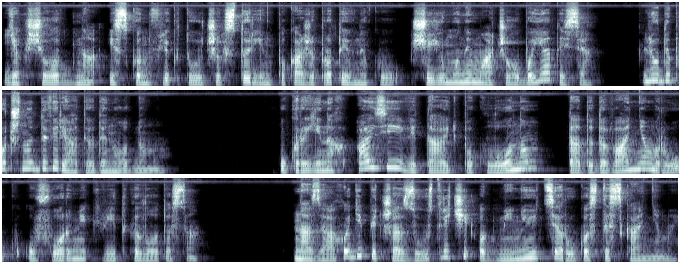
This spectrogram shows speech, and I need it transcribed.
Якщо одна із конфліктуючих сторін покаже противнику, що йому нема чого боятися, люди почнуть довіряти один одному. У країнах Азії вітають поклоном та додаванням рук у формі квітки лотоса. На заході під час зустрічі обмінюються рукостисканнями.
